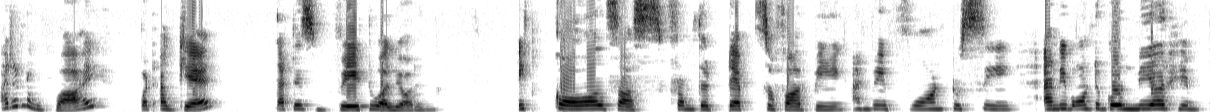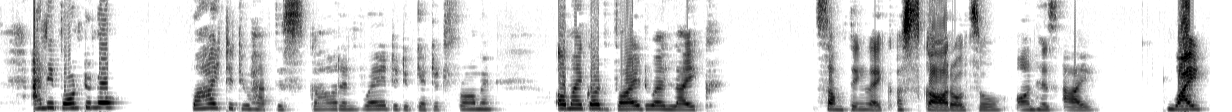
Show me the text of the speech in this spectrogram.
I don't know why, but again, that is way too alluring. It calls us from the depths of our being, and we want to see, and we want to go near him, and we want to know why did you have this scar and where did you get it from? And oh my god why do i like something like a scar also on his eye? Why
